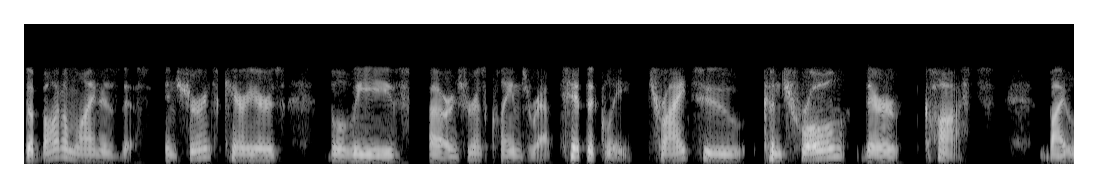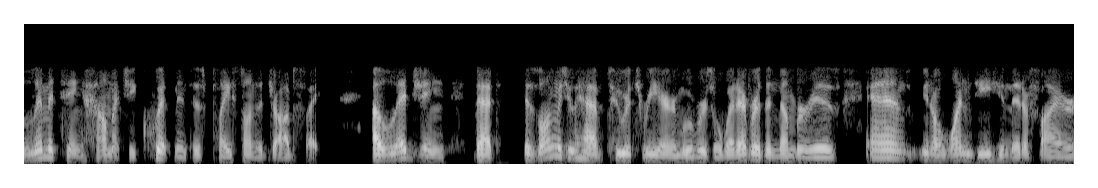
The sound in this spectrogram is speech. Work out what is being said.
The bottom line is this insurance carriers believe, uh, or insurance claims rep typically try to control their costs by limiting how much equipment is placed on a job site, alleging that as long as you have two or three air movers or whatever the number is and you know one dehumidifier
